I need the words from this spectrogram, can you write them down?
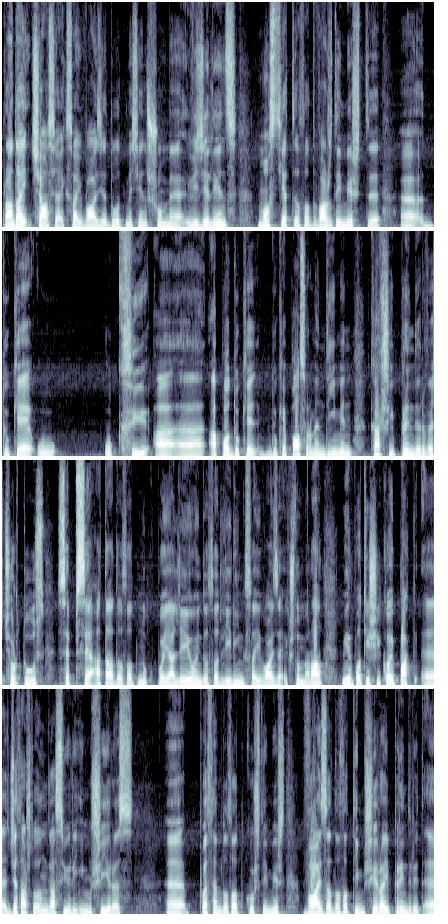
Prandaj, qasja e kësaj vajze duhet me qenë shumë me vigjilencë, mos të jetë do thotë vazhdimisht duke u u kthy a, a, apo duke duke pasur mendimin karshi prindërve qortues se pse ata do thot nuk po ia lejojnë do thot lirinë kësaj vajze e kështu me radh, mirëpo t'i shikojë pak e, gjithashtu edhe nga syri i mëshirës e po them do thot kushtimisht vajza do thot t'i mëshirojë prindërit e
